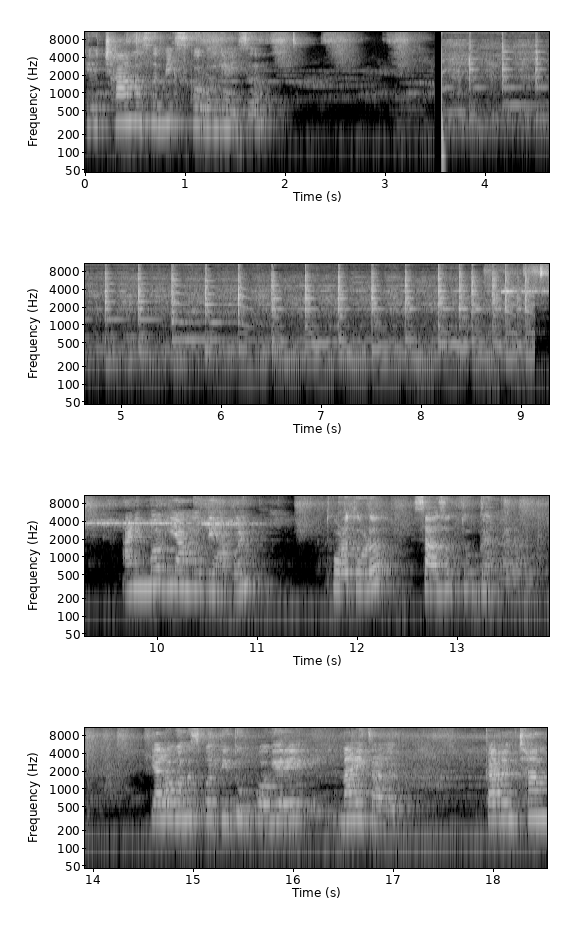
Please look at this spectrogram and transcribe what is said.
हे छान असं मिक्स करून घ्यायचं. आणि मग यामध्ये आपण थोडं थोडं साजूक तूप घालणार आहोत. याला वनस्पती तूप वगैरे नाही चालत कारण छान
